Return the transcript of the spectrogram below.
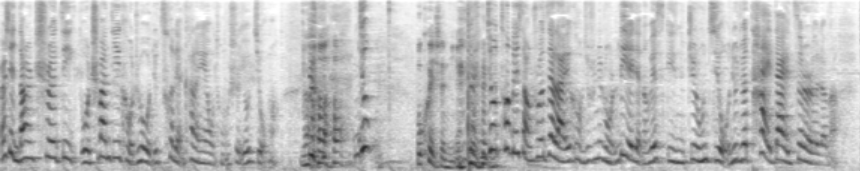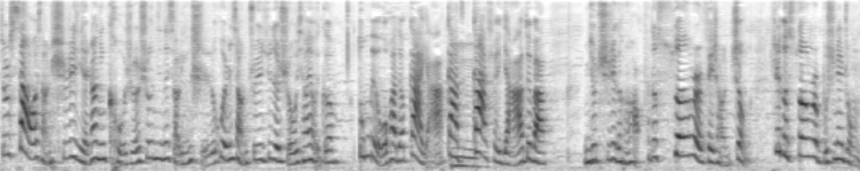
而且你当时吃了第，我吃完第一口之后，我就侧脸看了一眼我同事，有酒吗？你就不愧是你，对，你就特别想说再来一口，就是那种烈一点的 whisky 这种酒，你就觉得太带劲儿了，真的。就是下午想吃这点让你口舌生津的小零食，或者你想追剧的时候，想有一个东北有个话叫尬牙，尬尬着牙，对吧？你就吃这个很好，它的酸味儿非常正，这个酸味儿不是那种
